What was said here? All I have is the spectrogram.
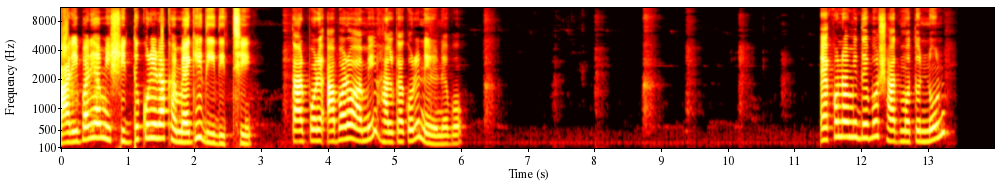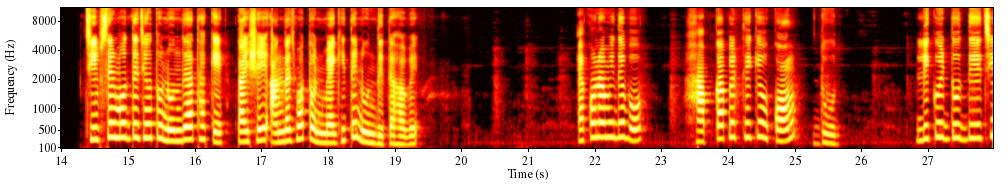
আর এবারে আমি সিদ্ধ করে রাখা ম্যাগি দিয়ে দিচ্ছি। তারপরে আবারও আমি হালকা করে নেড়ে নেব। এখন আমি দেব স্বাদ মতো নুন। চিপসের মধ্যে যেহেতু নুন দেওয়া থাকে, তাই সেই আন্দাজ মতন ম্যাগিতে নুন দিতে হবে। এখন আমি দেব হাফ কাপের থেকেও কম দুধ। লিকুইড দুধ দিয়েছি।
